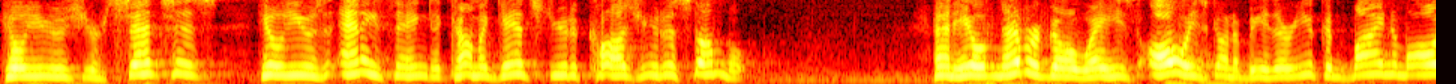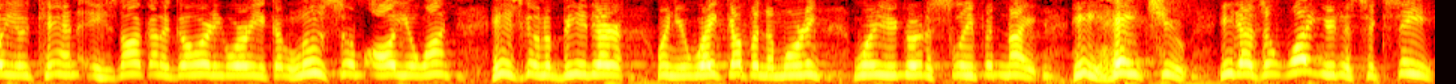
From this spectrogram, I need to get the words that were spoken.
He'll use your senses. He'll use anything to come against you to cause you to stumble. And he'll never go away. He's always going to be there. You can bind him all you can. He's not going to go anywhere. You can loose him all you want. He's going to be there when you wake up in the morning, when you go to sleep at night. He hates you. He doesn't want you to succeed.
